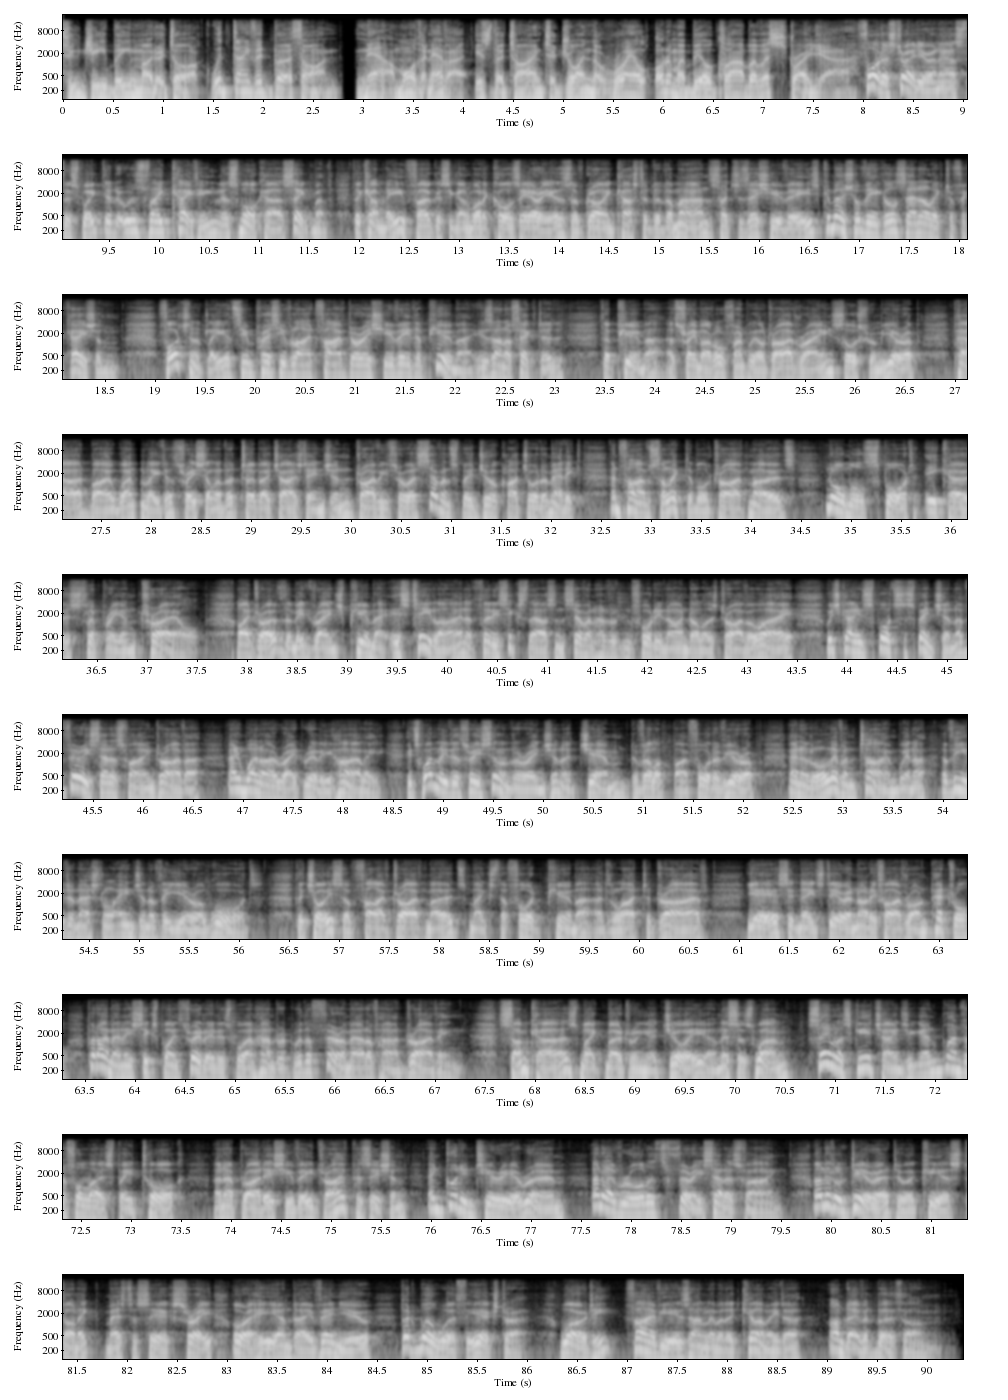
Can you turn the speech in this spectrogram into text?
2GB Motor Talk with David Berthon. Now, more than ever, is the time to join the Royal Automobile Club of Australia. Ford Australia announced this week that it was vacating the small car segment. The company, focusing on what it calls areas of growing customer demand, such as SUVs, commercial vehicles, and electrification. Fortunately, its impressive light five door SUV, the Puma, is unaffected. The Puma, a three model front wheel drive range sourced from Europe, powered by a 1 litre three cylinder turbocharged engine, driving through a 7 speed dual clutch automatic and five selectable drive modes normal, sport, eco, slippery, and trail. I drove the mid range Puma ST line at $36,749 drive away, which gains sports suspension, a very satisfying driver, and one I rate really highly. It's 1 litre three cylinder engine, a gem developed by Ford of Europe, and an 11 time winner of the International Engine of the Year Awards. The choice of five drive modes makes the Ford Puma a delight to drive. Yes, it needs dear and 95 RON petrol, but I manage 6.3 litres per 100 with a fair amount of hard driving. Some cars make motoring a joy, and this is one. Seamless gear changing and wonderful low speed torque, an upright SUV drive position, and good interior room, and overall it's very satisfying. A little dearer to a Kia Stonic, Mazda CX3, or a Hyundai Venue, but well worth the extra. Warranty, 5 years unlimited kilometre. I'm David Berthon.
